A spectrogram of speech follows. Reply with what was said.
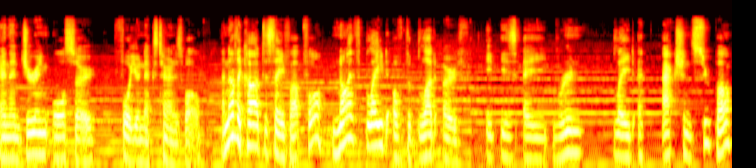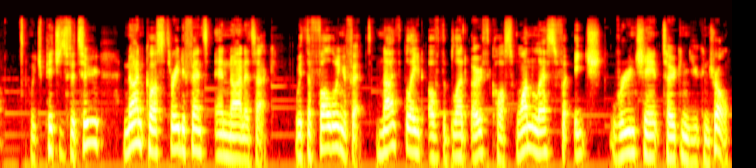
and then during also for your next turn as well. Another card to save up for, Ninth Blade of the Blood Oath. It is a rune blade action super, which pitches for 2, 9 cost, 3 defense, and 9 attack. With the following effect, Ninth Blade of the Blood Oath costs 1 less for each rune chant token you control.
